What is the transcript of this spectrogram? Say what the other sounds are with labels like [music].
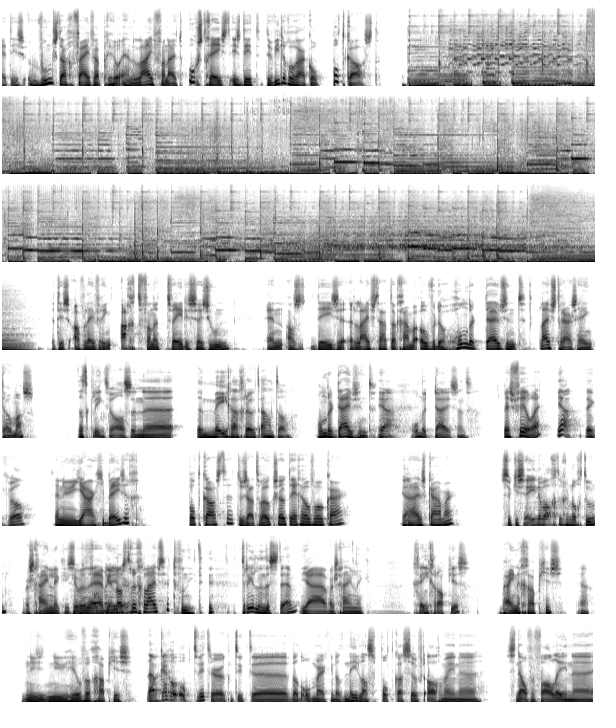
Het is woensdag 5 april en live vanuit Oestgeest is dit de Wielerorakel podcast. Het is aflevering 8 van het tweede seizoen. En als deze live staat, dan gaan we over de 100.000 luisteraars heen, Thomas. Dat klinkt wel als een, eh, een mega groot aantal. 100.000. Ja, 100.000. is best veel, hè? Ja, denk ik wel. We zijn nu een jaartje bezig. Podcasten. Toen zaten we ook zo tegenover elkaar. In Ja. de huiskamer. Stukje zenuwachtiger nog toen. Waarschijnlijk. Ik heb, heb je hem wel eens teruggeluisterd of niet? [laughs] Trillende stem. Ja, waarschijnlijk. Geen grapjes. Weinig grapjes. Ja. Nu, nu heel veel grapjes. Nou, we krijgen op Twitter ook natuurlijk de, wel de opmerking dat Nederlandse podcasts over het algemeen eh, snel vervallen in eh,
